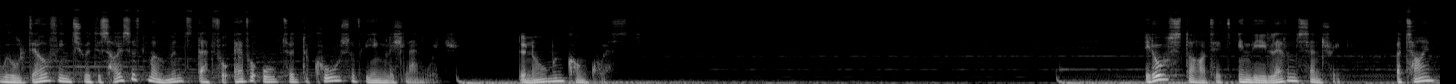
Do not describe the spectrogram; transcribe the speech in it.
we'll delve into a decisive moment that forever altered the course of the English language the Norman Conquest. It all started in the 11th century, a time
